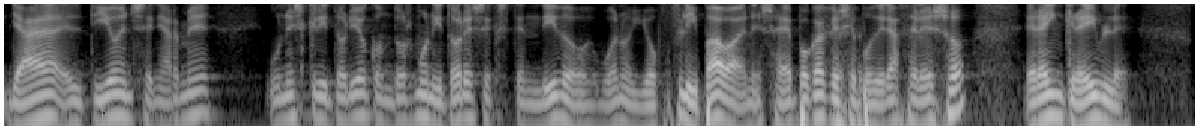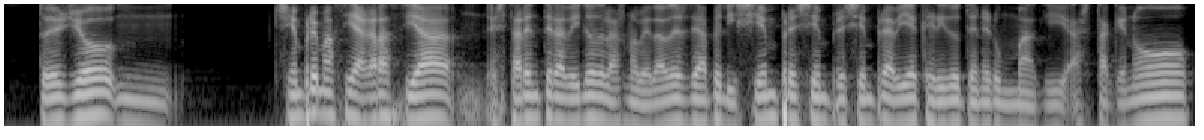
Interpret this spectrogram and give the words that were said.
ya el tío enseñarme un escritorio con dos monitores extendido. Bueno, yo flipaba en esa época que se pudiera hacer eso, era increíble. Entonces yo mm, siempre me hacía gracia estar enteradillo de las novedades de Apple y siempre, siempre, siempre había querido tener un Mac. Y hasta que no,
